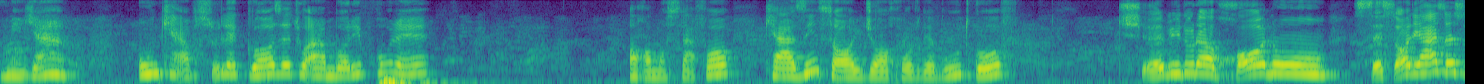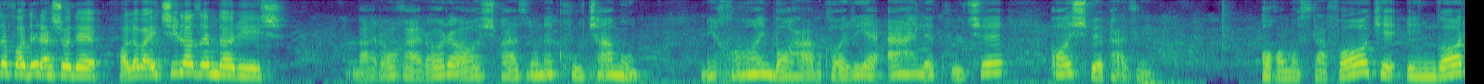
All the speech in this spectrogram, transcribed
میگم اون کپسول گاز تو انباری پره. آقا مصطفی که از این سوال جا خورده بود گفت چه می‌دونم خانوم سه سالی هست استفاده نشده. حالا برای چی لازم داریش؟ برا قرار آشپزون کوچمون می‌خوایم با همکاری اهل کوچه آش بپزیم. آقا مصطفی که انگار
